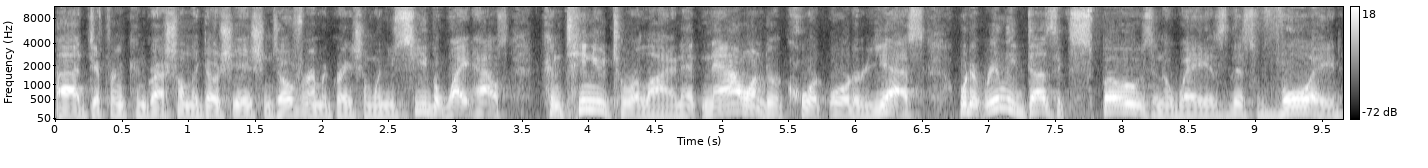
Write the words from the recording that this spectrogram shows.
uh, different congressional negotiations over immigration, when you see the White House continue to rely on it, now under court order, yes, what it really does expose in a way is this void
